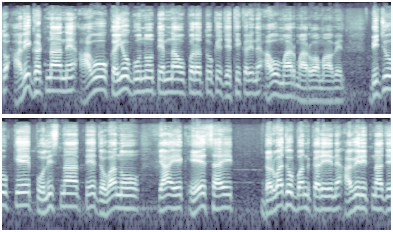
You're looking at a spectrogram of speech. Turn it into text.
તો આવી ઘટનાને આવો કયો ગુનો તેમના ઉપર હતો કે જેથી કરીને આવો માર મારવામાં આવેલ? બીજું કે પોલીસના તે જવાનો, ત્યાં એક એએસઆઈ દરવાજો બંધ કરીને આવી રીતના જે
